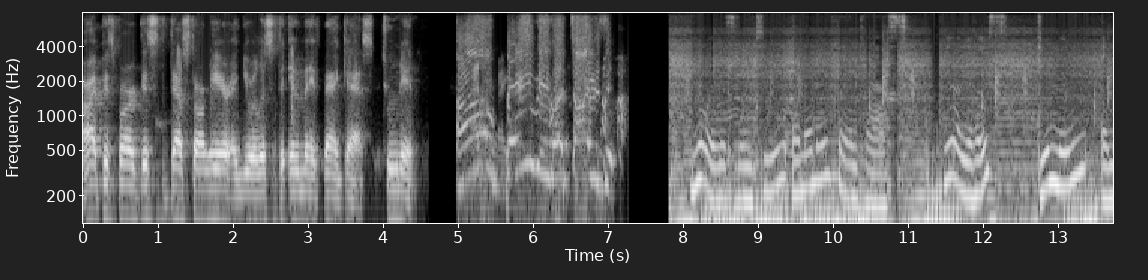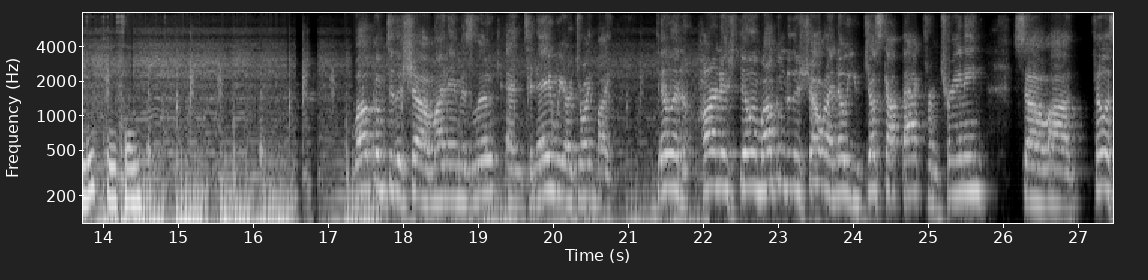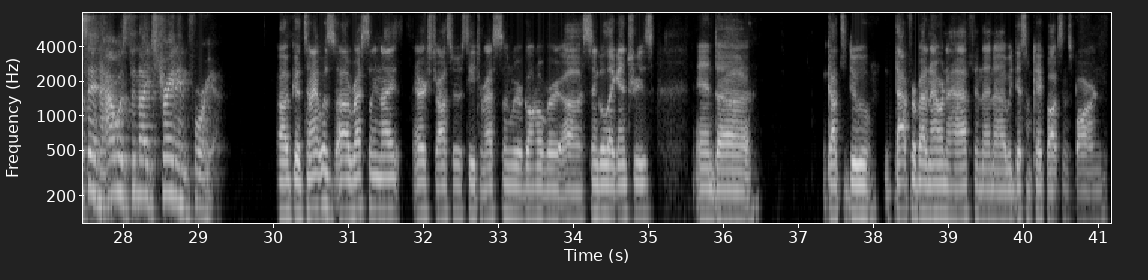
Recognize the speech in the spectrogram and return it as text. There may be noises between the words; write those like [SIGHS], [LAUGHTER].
All right, Pittsburgh, this is the Death Star here, and you are listening to MMA Fancast. Tune in. Oh, baby, what time is it? You're listening to MMA Fancast. Here are your hosts, Jim Mooney and Luke Payson. Welcome to the show. My name is Luke, and today we are joined by Dylan Harnish. Dylan, welcome to the show. And I know you just got back from training. So uh, fill us in. How was tonight's training for you? Uh, good. Tonight was uh, wrestling night. Eric Strasser was teaching wrestling. We were going over uh, single leg entries, and uh, got to do that for about an hour and a half, and then uh, we did some kickboxing sparring.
